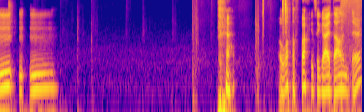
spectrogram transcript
Mm mm oh, what the fuck? Is a guy down in there?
